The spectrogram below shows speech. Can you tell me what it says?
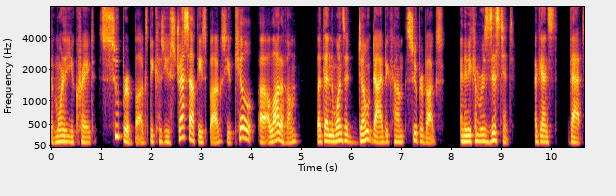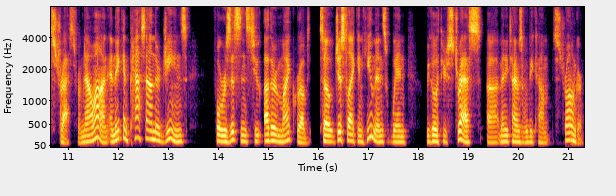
the more that you create super bugs because you stress out these bugs, you kill uh, a lot of them, but then the ones that don't die become super bugs and they become resistant against that stress from now on. And they can pass on their genes for resistance to other microbes. So, just like in humans, when we go through stress, uh, many times we become stronger.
